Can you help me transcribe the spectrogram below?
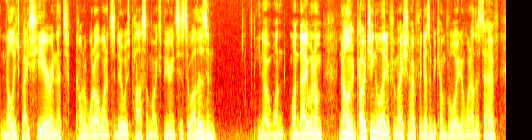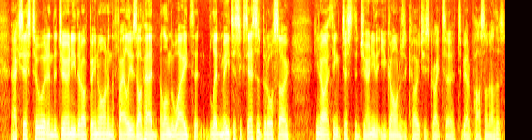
knowledge base here, and that's kind of what I wanted to do was pass on my experiences to others. And you know, one one day when I'm no longer coaching, all that information hopefully doesn't become void. I want others to have access to it, and the journey that I've been on, and the failures I've had along the way that led me to successes, but also. You know, I think just the journey that you go on as a coach is great to, to be able to pass on to others.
